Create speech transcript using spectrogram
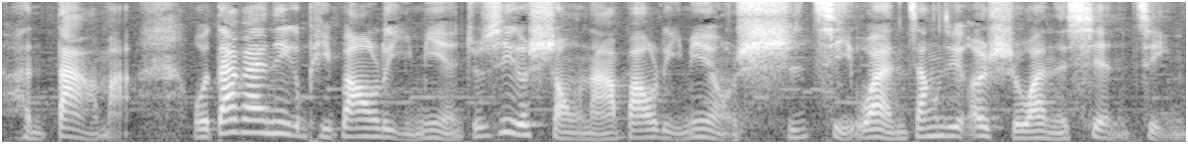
很大嘛。我大概那个皮包里面，就是一个手拿包，里面有十几万，将近二十万的现金，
